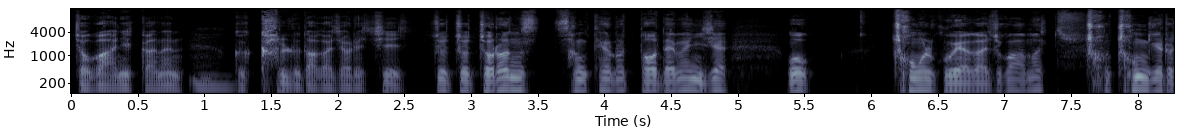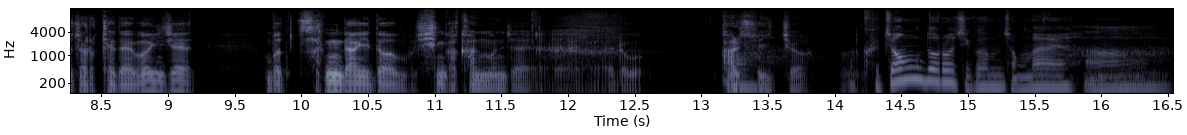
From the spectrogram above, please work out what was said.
저거 하니까는 음. 그 칼로다가 저랬지. 저, 저 저런 상태로 더 되면 이제 뭐 총을 구해 가지고 아마 총, 총기로 저렇게 되면 이제 뭐 상당히 더 심각한 문제로 갈수 어. 있죠. 그 정도로 지금 정말 아,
